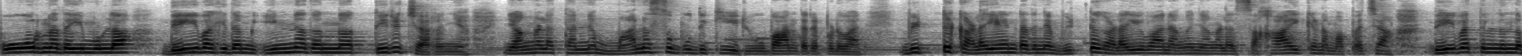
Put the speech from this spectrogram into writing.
പൂർണതയുമുള്ള ദൈവഹിതം ഇന്നതെന്ന് തിരിച്ചറിഞ്ഞ് ഞങ്ങളെ തന്നെ മനസ്സ് പുതുക്കി രൂപാന്തരപ്പെടുവാൻ. വിട്ട് കളയേണ്ടതിനെ വിട്ട് കളയുവാൻ അങ്ങ് ഞങ്ങളെ സഹായിക്കണം അപ്പച്ച. ദൈവത്തിൽ നിന്ന്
